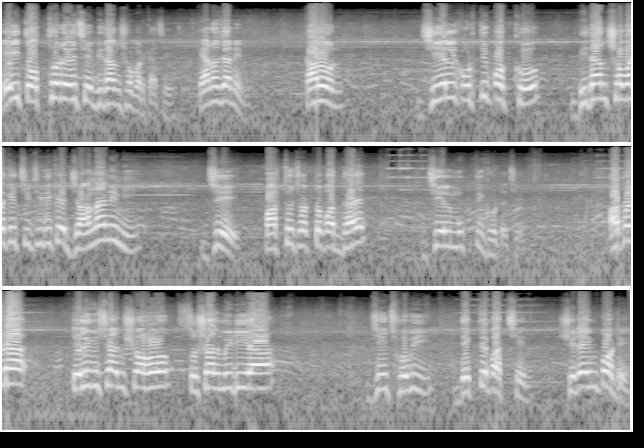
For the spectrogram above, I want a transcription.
এই তথ্য রয়েছে বিধানসভার কাছে। কেন জানেন? কারণ জেল কর্তৃপক্ষ বিধানসভাকে চিঠি লিখে জানাননি যে পার্থ চট্টোপাধ্যায় জেল মুক্তি ঘটেছে। আপনারা টেলিভিশন সহ সোশ্যাল মিডিয়া যে ছবি দেখতে পাচ্ছেন, সেটা ইম্পর্টেন্ট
